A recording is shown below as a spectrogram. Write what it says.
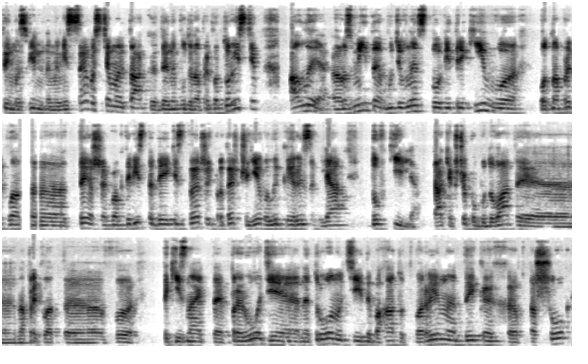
тими звільненими місцевостями, так де не буде, наприклад, туристів. Але розумієте, будівництво вітряків, от, наприклад, теж як активісти деякі стверджують про те, що є великий ризик для довкілля, так якщо побудувати, наприклад, в такій, знаєте, природі нетронуті, де багато тварин, диких е, пташок,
